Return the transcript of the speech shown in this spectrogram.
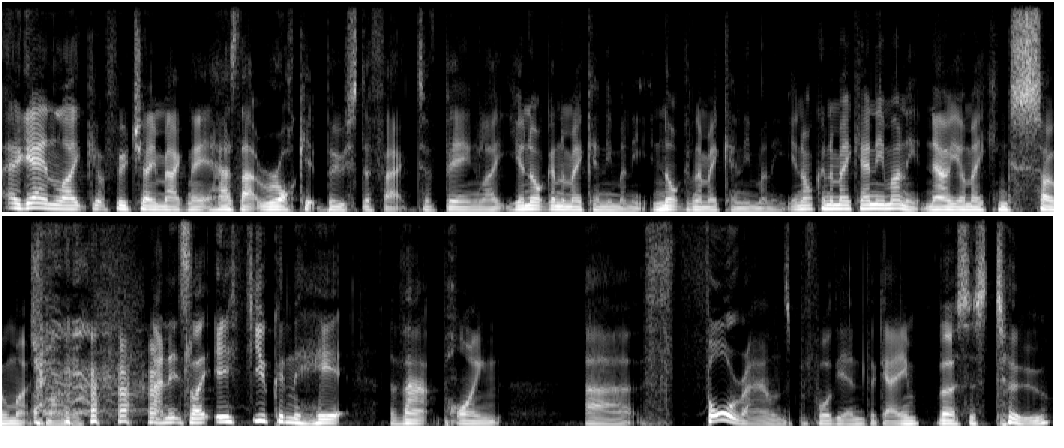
again like Food Chain Magnate has that rocket boost effect of being like you're not going to make any money. You're not going to make any money. You're not going to make any money. Now you're making so much money, and it's like if you can hit that point uh, four rounds before the end of the game versus two,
